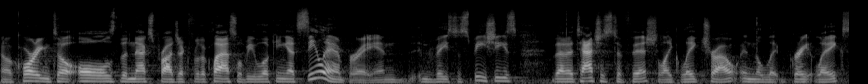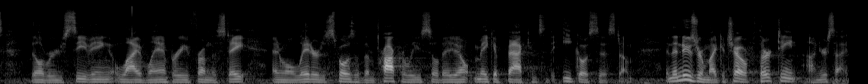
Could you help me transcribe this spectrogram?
Now, according to Oles, the next project for the class will be looking at sea lamprey and invasive species that attaches to fish like lake trout in the Great Lakes. They'll be receiving live lamprey from the state and will later dispose of them properly so they don't make it back into the ecosystem. In the newsroom, Micah Cho for 13 on your side.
